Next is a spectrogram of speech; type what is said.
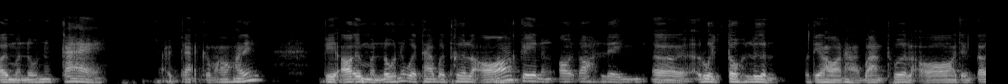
ឲ្យមនុស្សហ្នឹងកែឲ្យកែកុំឲ្យហើយគេឲ្យមនុស្សហ្នឹងវាថាបើធ្វើល្អគេនឹងឲ្យដោះលែងរួចទោសលឿនឧទាហរណ៍ថាបានធ្វើល្អអញ្ចឹងទៅ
